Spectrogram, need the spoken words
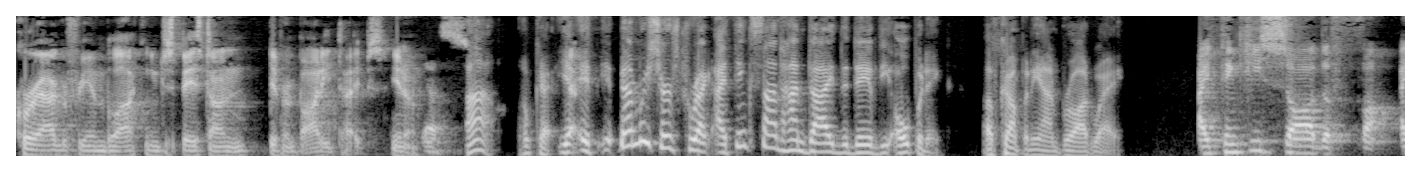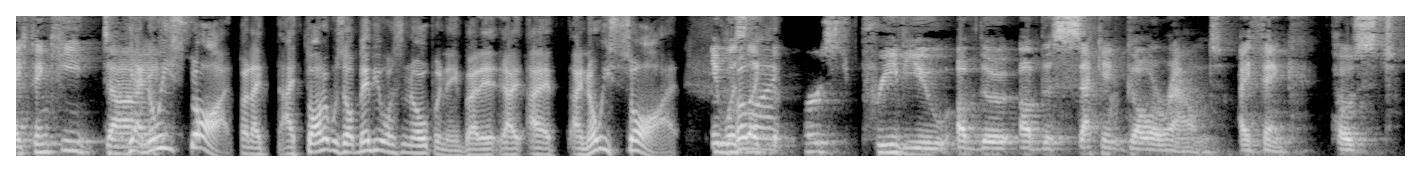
choreography and blocking just based on different body types you know yes ah okay yeah if, if memory serves correct I think Sondheim died the day of the opening of Company on Broadway. I think he saw the. Fu- I think he died. Yeah, I know he saw it, but I, I thought it was maybe it wasn't opening, but it, I, I I know he saw it. It was but like I, the first preview of the of the second go around. I think post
